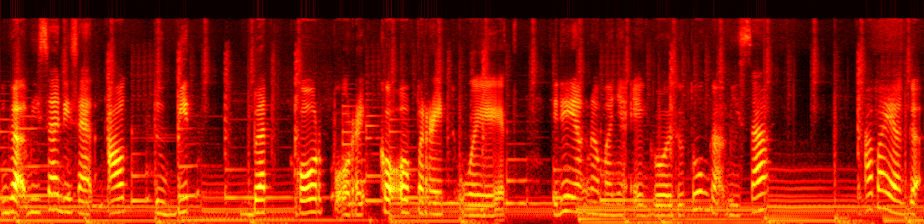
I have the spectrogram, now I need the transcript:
nggak bisa di set out to beat but corporate cooperate with. Jadi yang namanya ego itu tuh nggak bisa apa ya nggak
